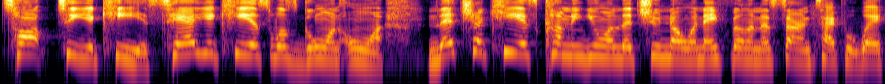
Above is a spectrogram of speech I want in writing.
talk to your kids. Tell your kids what's going on. Let your kids come to you and let you know when they feeling a certain type of way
